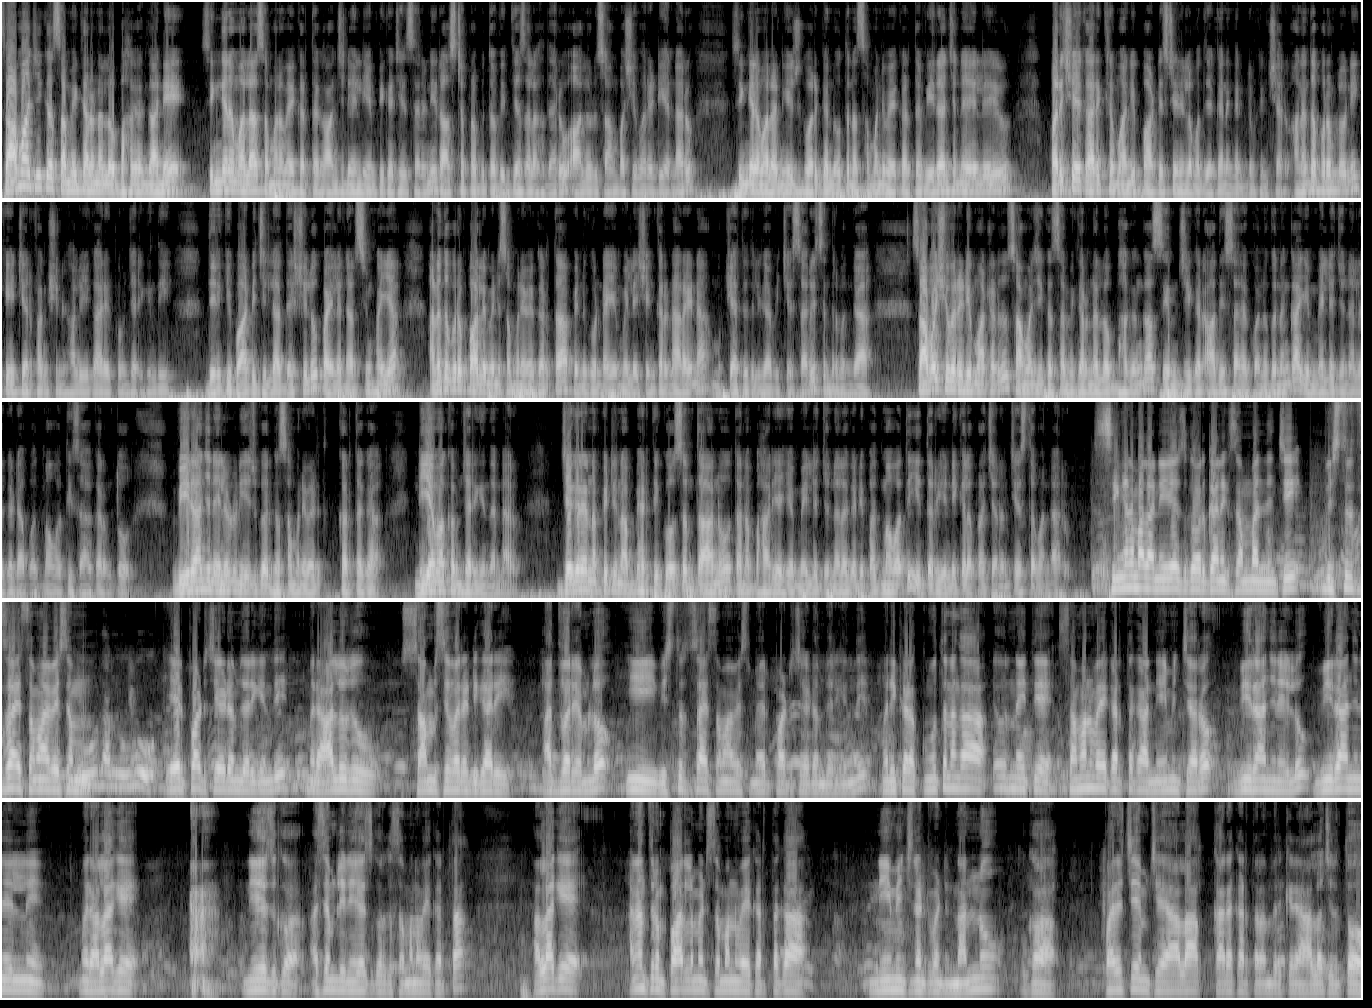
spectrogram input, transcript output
సామాజిక సమీకరణలో భాగంగానే సింగనమల సమన్వయకర్తగా ఆంజనేయులు ఎంపిక చేశారని రాష్ట్ర ప్రభుత్వ విద్యా సలహాదారు ఆలూరు సాంబశివారెడ్డి అన్నారు. సింగనమల నియోజకవర్గ నూతన సమన్వయకర్త వీరాంజనేయులు పరిచయ కార్యక్రమాన్ని పార్టీ శ్రేణుల మధ్య ఘనంగా నిర్వహించారు. అనంతపురంలోని కేటీఆర్ ఫంక్షన్ హాల్ ఈ కార్యక్రమం జరిగింది. దీనికి పార్టీ జిల్లా అధ్యక్షులు పైల నరసింహయ్య అనంతపురం పార్లమెంటు సమన్వయకర్త పెనుగొండ ఎమ్మెల్యే శంకర నారాయణ ముఖ్య అతిథులుగా విచ్చేశారు. ఈ సందర్భంగా సాంబశివారెడ్డి మాట్లాడుతూ సామాజిక సమీకరణలో భాగంగా సీఎం జగన్ ఆదేశాలకు అనుగుణంగా ఎమ్మెల్యే జొన్నలగడ్డ పద్మావతి సహకారంతో వీరాంజనేయులను నియోజకవర్గ సమన్వయకర్తగా నియామకం జరిగిందన్నారు. జగనన్న పెట్టిన అభ్యర్థి కోసం తాను తన భార్య ఎమ్మెల్యే జొన్నలగడ్డి పద్మావతి ఇద్దరు ఎన్నికల ప్రచారం చేస్తామన్నారు. సింగనమల నియోజకవర్గానికి సంబంధించి విస్తృత స్థాయి సమావేశం ఏర్పాటు చేయడం జరిగింది. మరి ఆలూరు సాంబశివారెడ్డి గారి ఆధ్వర్యంలో ఈ విస్తృత స్థాయి సమావేశం ఏర్పాటు చేయడం జరిగింది. మరి ఇక్కడ నూతనంగా ఎవరినైతే సమన్వయకర్తగా నియమించారో వీరాంజనేయులు వీరాంజనేయుల్ని మరి అలాగే నియోజక అసెంబ్లీ నియోజకవర్గ సమన్వయకర్త అలాగే అనంతరం పార్లమెంట్ సమన్వయకర్తగా నియమించినటువంటి నన్ను ఒక పరిచయం చేయాలా కార్యకర్తలందరికీ అనే ఆలోచనతో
